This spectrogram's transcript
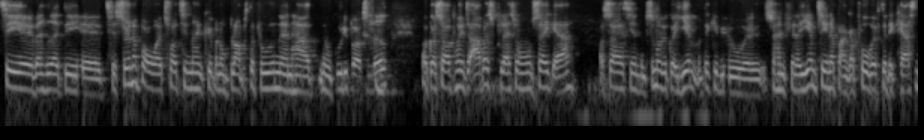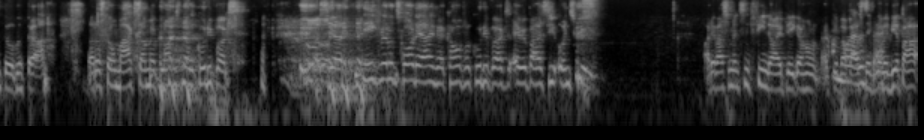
til, øh, hvad hedder det, øh, til Sønderborg. Jeg tror til, at han køber nogle blomster for uden, han har nogle goodiebokser med. Og går så op på hendes arbejdsplads, hvor hun så ikke er. Og så siger han, så må vi gå hjem, og det kan vi jo, øh, så han finder hjem til en og banker på, efter det kæresten der døren. Og der står Mark sammen med blomster og goodiebox. og siger, det er ikke, hvad du tror, det er, når jeg kommer fra goodiebox. Jeg vil bare sige undskyld. Og det var simpelthen sådan et fint øjeblik, og, hun, og det var bare sådan, at vi har bare,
